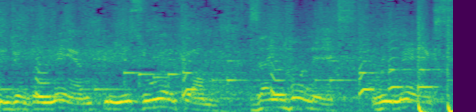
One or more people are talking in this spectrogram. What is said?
and gentlemen, please welcome Zayn Remix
